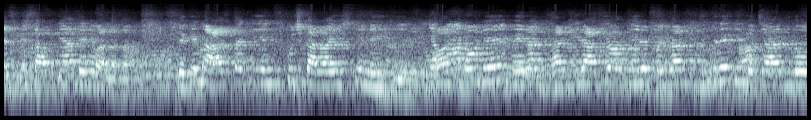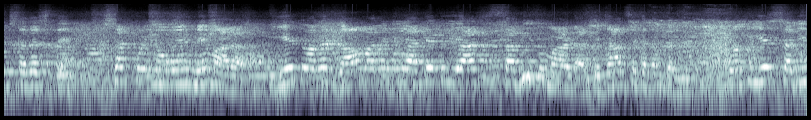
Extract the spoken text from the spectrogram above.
एस पी साहब के यहाँ देने वाला था। लेकिन आज तक ये कुछ कार्रवाई उस पर नहीं की है। और इन्होंने मेरा घर गिरा दिया और मेरे परिवार के जितने भी बचा लोग सदस्य थे सबको इन्होंने मारा। ये तो अगर गाँव वाले नहीं आते तो ये आज सभी को मार डालते। जान से खत्म कर देते क्योंकि ये सभी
